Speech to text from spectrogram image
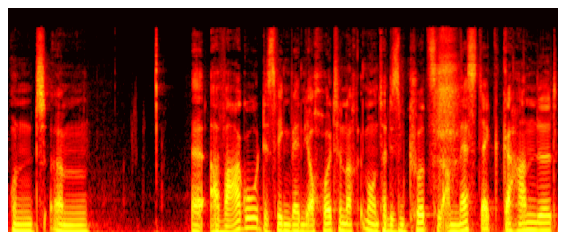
und äh, Avago, deswegen werden die auch heute noch immer unter diesem Kürzel am Nasdaq gehandelt,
